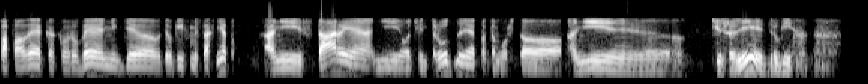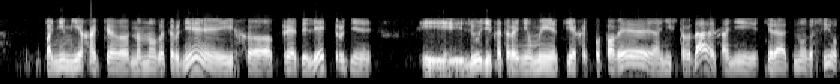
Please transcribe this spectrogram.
по как в Рубе, нигде в других местах нету. Они старые, они очень трудные, потому что они э, тяжелее других. По ним ехать э, намного труднее, их э, преодолеть труднее. И люди, которые не умеют ехать по ПВ, они страдают, они теряют много сил.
